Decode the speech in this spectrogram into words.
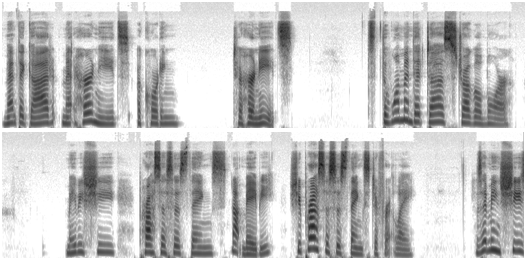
It meant that God met her needs according to her needs. It's the woman that does struggle more. Maybe she processes things, not maybe, she processes things differently. Does it mean she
